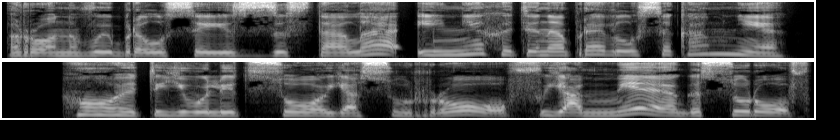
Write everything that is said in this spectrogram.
Рон выбрался из-за стола и нехотя направился ко мне. О, это его лицо, я суров, я мега суров.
